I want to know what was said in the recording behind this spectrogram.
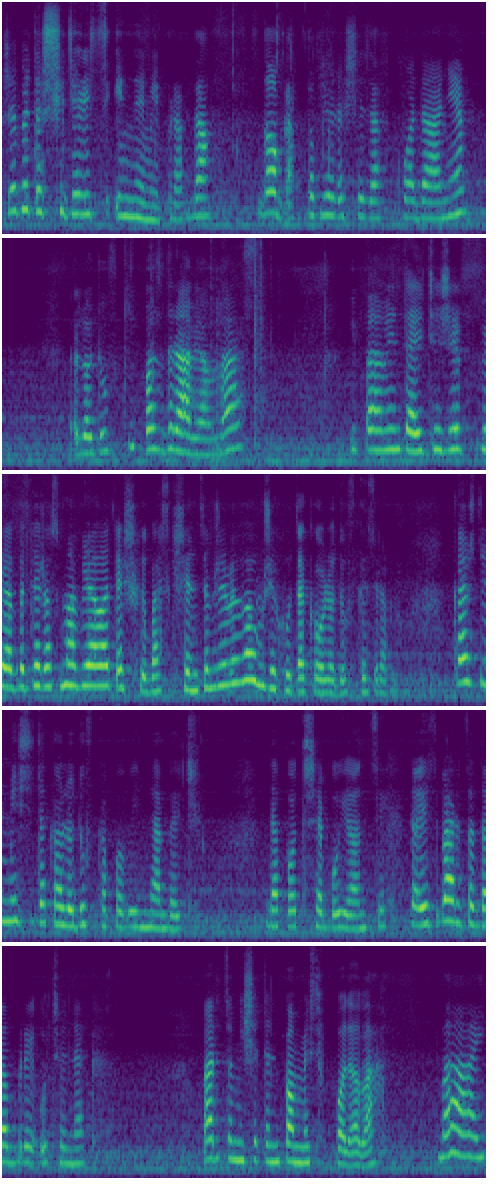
Żeby też się dzielić z innymi, prawda? Dobra, to biorę się za wkładanie lodówki. Pozdrawiam Was. I pamiętajcie, że ja będę rozmawiała też chyba z księdzem, żeby w Wałbrzychu taką lodówkę zrobił. W każdym mieście taka lodówka powinna być dla potrzebujących. To jest bardzo dobry uczynek. Bardzo mi się ten pomysł podoba. Bye!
